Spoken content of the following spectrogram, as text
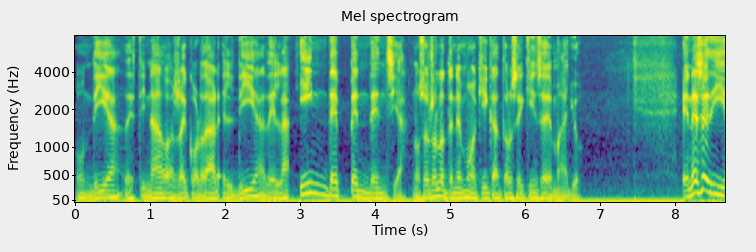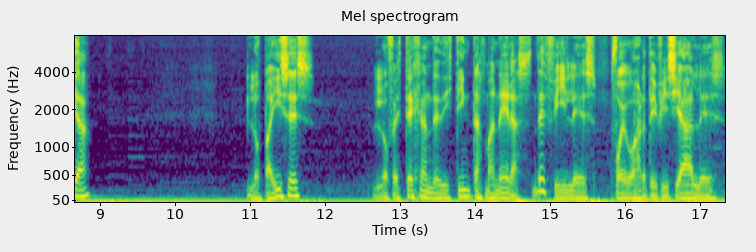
un día destinado a recordar el Día de la Independencia. Nosotros lo tenemos aquí 14 y 15 de mayo. En ese día, los países lo festejan de distintas maneras, desfiles, fuegos artificiales,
